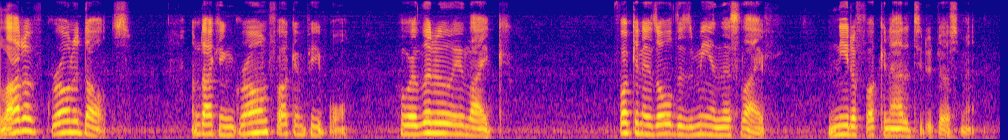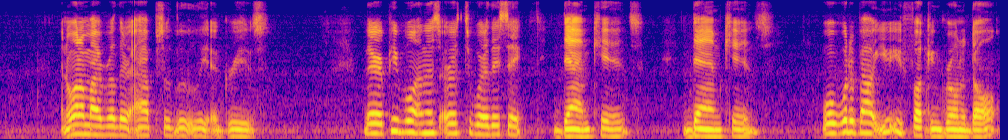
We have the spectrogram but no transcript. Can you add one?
lot of grown adults, I'm talking grown fucking people, who are literally like fucking as old as me in this life, need a fucking attitude adjustment. And one of my brother absolutely agrees. There are people on this earth to where they say, damn kids, damn kids. Well, what about you, you fucking grown adult?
